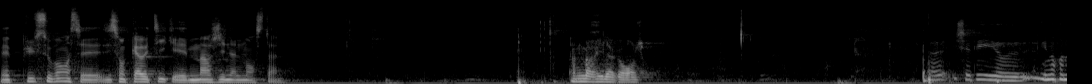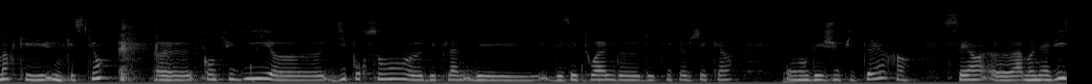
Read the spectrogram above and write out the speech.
mais plus souvent, ils sont chaotiques et marginalement stables. Anne-Marie Lagrange. Euh, j'avais euh, une remarque et une question. Euh, quand tu dis 10% des, des, étoiles de, type FGK ont des Jupiters, à mon avis,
